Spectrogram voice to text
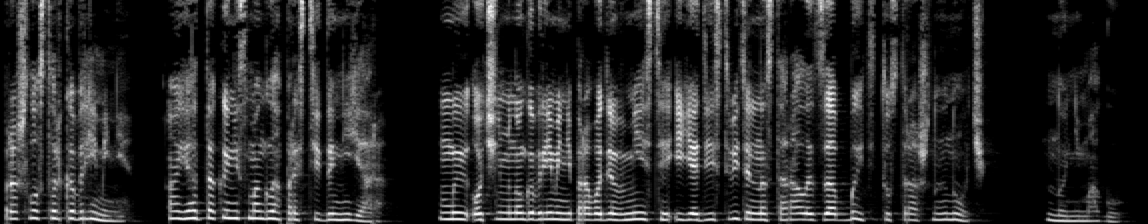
Прошло столько времени, а я так и не смогла простить Данияра. Мы очень много времени проводим вместе, и я действительно старалась забыть ту страшную ночь. Но не могу.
